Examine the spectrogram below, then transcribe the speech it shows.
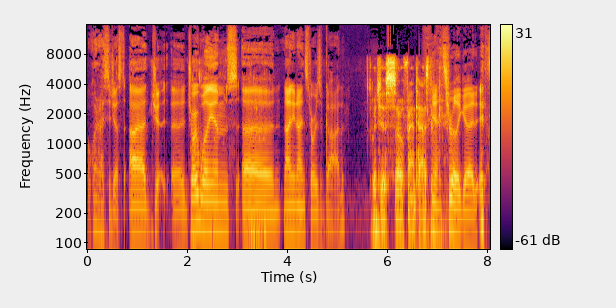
what did I suggest? Uh, J- uh, Joy Williams, uh, Ninety Nine Stories of God. Which is so fantastic. Yeah, it's really good. It's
